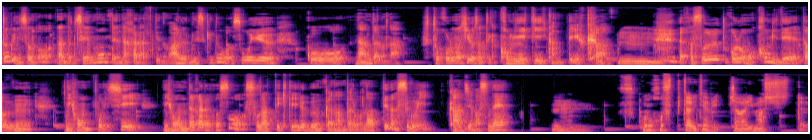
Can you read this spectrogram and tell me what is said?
特にその、なんだろう、専門店だからっていうのもあるんですけど、そういう、こう、なんだろうな、懐の広さっていうかコミュニティ感っていうか、うん、なんかそういうところも込みで多分日本っぽいし、日本だからこそ育ってきている文化なんだろうなっていうのはすごい感じますね。うん。このホスピタリティはめっちゃありましたよ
